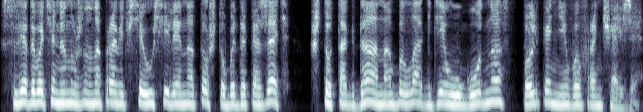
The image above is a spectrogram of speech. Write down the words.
Следовательно, нужно направить все усилия на то, чтобы доказать, что тогда она была где угодно, только не во франчайзе.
